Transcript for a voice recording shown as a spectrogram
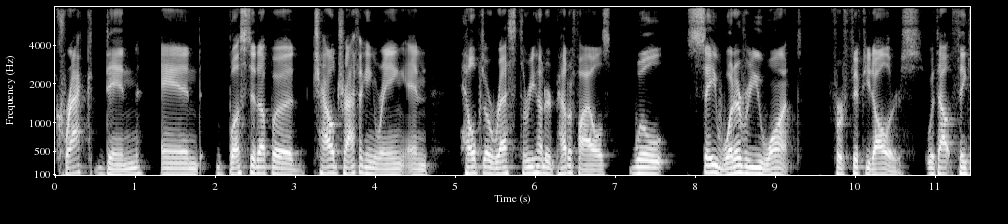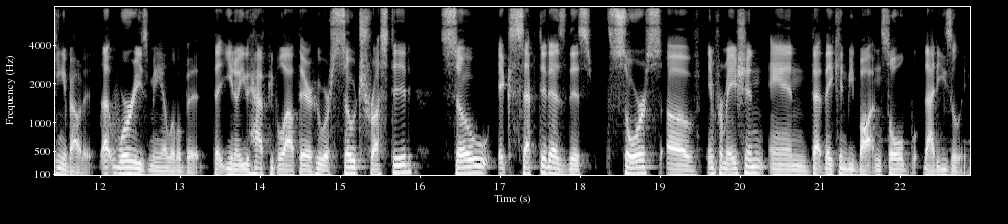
crack den and busted up a child trafficking ring and helped arrest 300 pedophiles will say whatever you want for $50 without thinking about it. That worries me a little bit that, you know, you have people out there who are so trusted, so accepted as this source of information and that they can be bought and sold that easily.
